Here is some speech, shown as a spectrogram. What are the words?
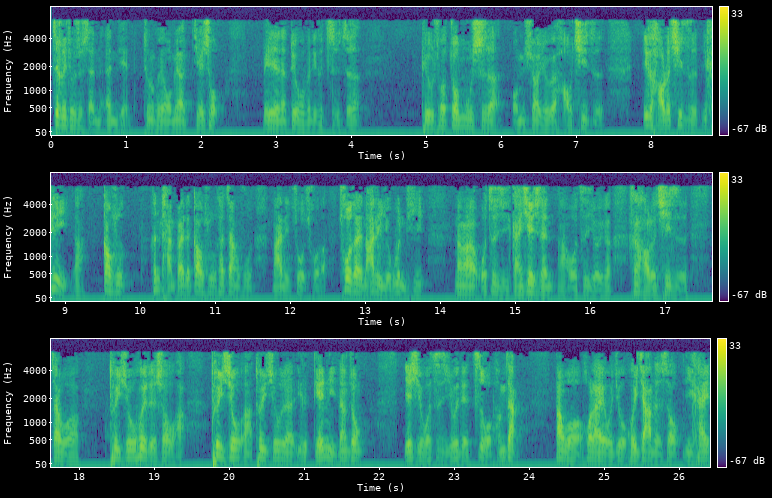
这个就是神的恩典。听众朋友，我们要接受别人呢对我们这个指责。比如说做牧师的，我们需要有一个好妻子，一个好的妻子，你可以啊告诉很坦白的告诉她丈夫哪里做错了，错在哪里有问题。那么我自己感谢神啊，我自己有一个很好的妻子，在我退休会的时候啊，退休啊退休的一个典礼当中，也许我自己有点自我膨胀。当我后来我就回家的时候，离开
